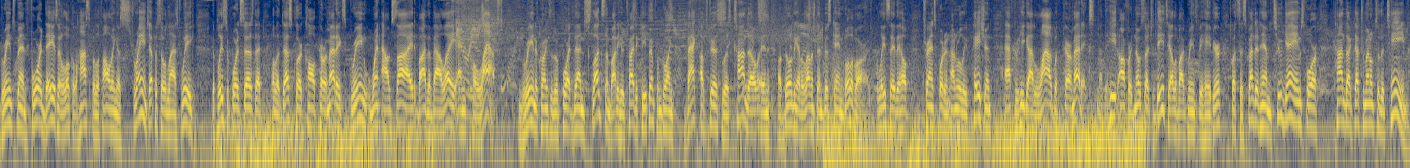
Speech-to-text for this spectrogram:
Green spent four days at a local hospital following a strange episode last week. The police report says that while a desk clerk called paramedics, Green went outside by the valet and collapsed. Green, according to the report, then slugged somebody who tried to keep him from going back upstairs to his condo in a building at 11th and Biscayne Boulevard. Police say they helped transport an unruly patient after he got loud with paramedics. Now, the Heat offered no such detail about Green's behavior, but suspended him two games for conduct detrimental to the team.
